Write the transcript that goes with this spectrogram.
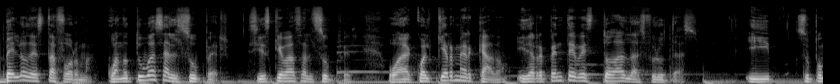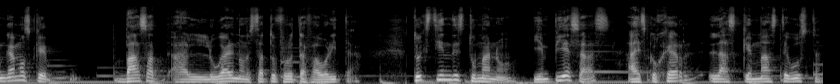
Velo de esta forma. Cuando tú vas al súper, si es que vas al súper o a cualquier mercado y de repente ves todas las frutas y supongamos que vas al lugar en donde está tu fruta favorita, tú extiendes tu mano y empiezas a escoger las que más te gustan.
